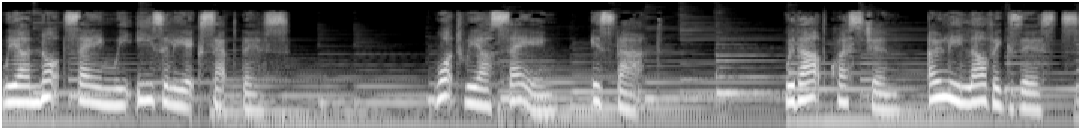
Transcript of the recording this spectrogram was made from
We are not saying we easily accept this. What we are saying is that Without question, only love exists,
